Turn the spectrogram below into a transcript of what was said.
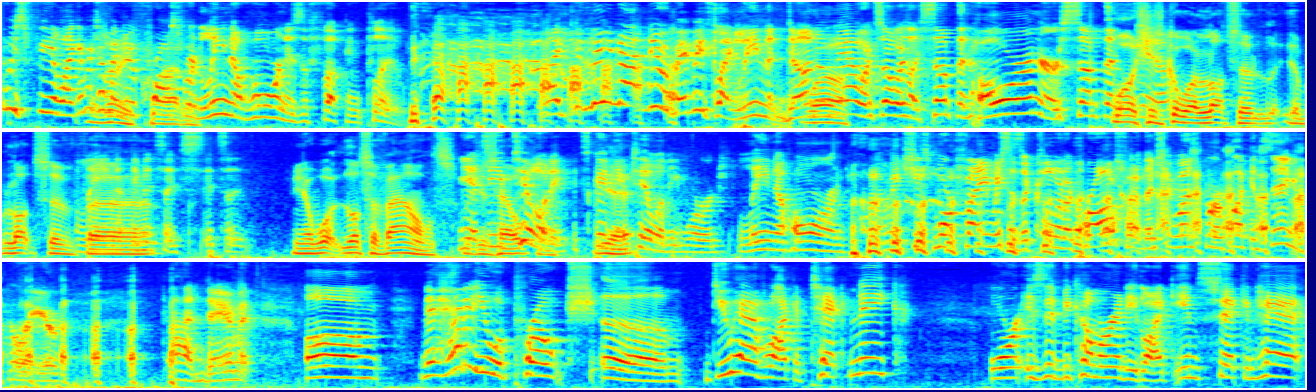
always feel like every time I do a crossword, flattered. Lena Horne is a fucking clue. like, did they not do it? Maybe it's like Lena Dunham Well- now. It's always like something Horn or something. Well, she's know. got well, lots of lots of Lena. uh, it's, it's, it's a you know what lots of vowels. yeah, it's a helpful. utility. It's a good Yeah. utility word. Lena Horne. I mean, she's more famous as a clue in a crossword than she was for a fucking singing career. God damn it. Um, now, how do you approach? Um, do you have like a technique, or is it become already like in second hat?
